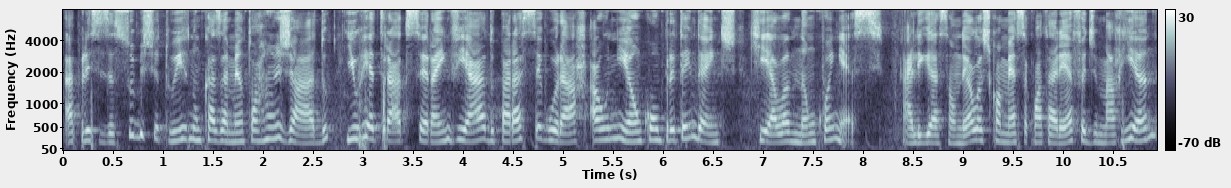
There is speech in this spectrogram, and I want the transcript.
a precisa substituir num casamento arranjado e o retrato será enviado para assegurar a união com o pretendente, que ela não conhece. A ligação delas começa com a tarefa de Marianne,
